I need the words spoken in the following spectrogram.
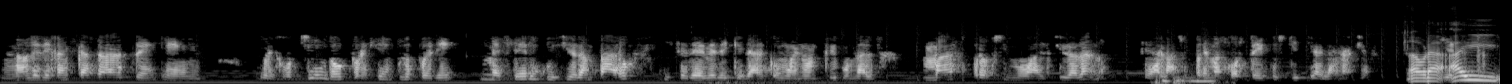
no le dejan casarse en Huejotzingo, por ejemplo, puede meter un juicio de amparo y se debe de quedar como en un tribunal más próximo al ciudadano, sea la Suprema Corte de Justicia de la Nación. Ahora, hay...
